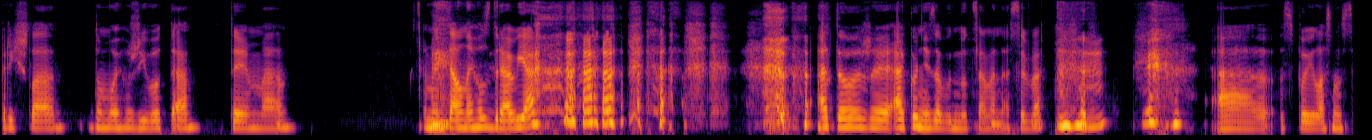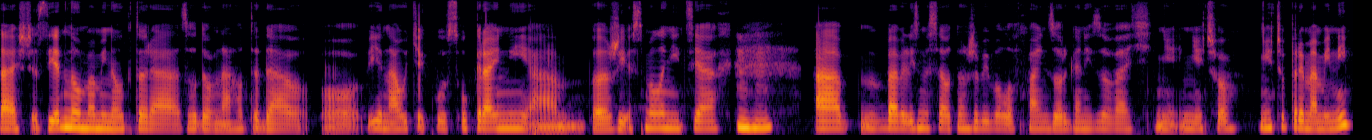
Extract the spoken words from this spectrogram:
prišla do môjho života téma mentálneho zdravia a to, že ako nezabudnúť sama na seba. A spojila som sa ešte s jednou maminou, ktorá z hodov náhod teda o, je na úteku z Ukrajiny a žije v Smoleniciach. Mm-hmm. A bavili sme sa o tom, že by bolo fajn zorganizovať nie, niečo, niečo pre maminy,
